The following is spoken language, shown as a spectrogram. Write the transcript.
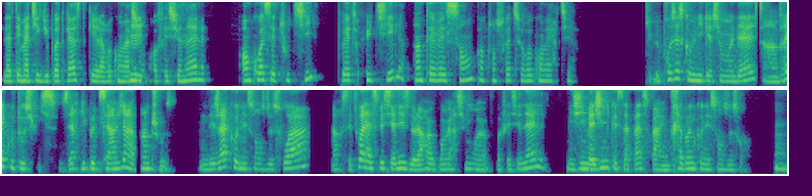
la thématique du podcast, qui est la reconversion professionnelle. En quoi cet outil peut être utile, intéressant quand on souhaite se reconvertir? Le process communication modèle, c'est un vrai couteau suisse. C'est-à-dire qu'il peut te servir à plein de choses. déjà, connaissance de soi. Alors, c'est toi la spécialiste de la reconversion euh, professionnelle, mais j'imagine que ça passe par une très bonne connaissance de soi. Hmm.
